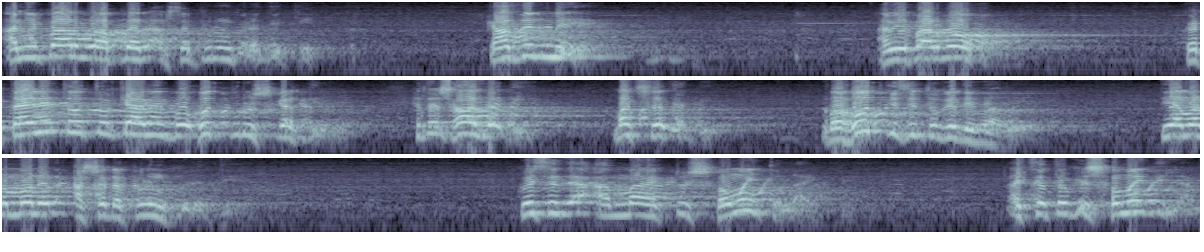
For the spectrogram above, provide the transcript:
আমি পারব আপনার আশা পূরণ করে দিতে। কাজের মেয়ে। আমি পারব? তাইলে তো তোকে আমি বহুত পুরস্কার দিব। বহুত কিছু তোকে আমি তুই আমার মনের আশাটা পূরণ করে দে। কইছে যে, আম্মা, একটু সময় তো লাগবে। আচ্ছা তোকে সময় দিলাম।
